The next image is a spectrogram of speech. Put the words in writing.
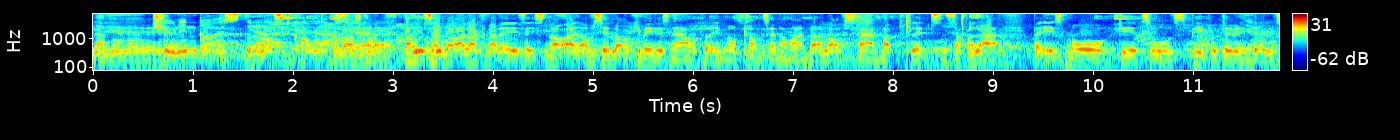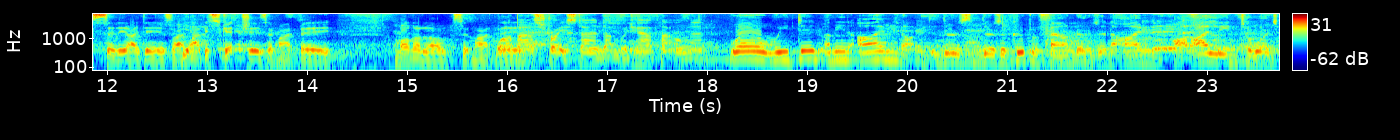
level. Tune in, guys. The Yeah. Lost Comics. The Lost Yeah. Comics. But also, what I like about it is it's not. Obviously, a lot of comedians now are putting more content online, but a lot of stand-up clips and stuff like Yeah. that. But it's more geared towards people doing little silly ideas, like it might be sketches, it might be monologues, it might What be. about straight stand-up? Would you have that on there? Well, we did. I mean, I'm not. There's there's a group of founders, and I'm I lean towards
